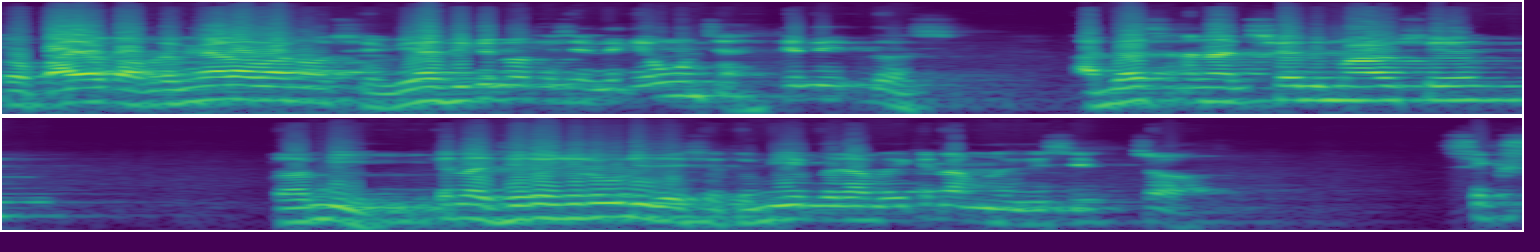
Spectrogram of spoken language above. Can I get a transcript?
તો પાયો તો આપણે મેળવવાનો છે. વ્યાધ કેટલો થશે? એટલે કે ઊંચાઈ. કેટલી? દસ. આ દસ આના છેદમાં આવશે તો બી. કેટલા? જીરો જીરો ઉડી જશે. તો બી બરાબર કેટલા મળી જશે? છ. સિક્સ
